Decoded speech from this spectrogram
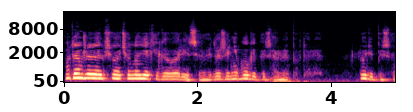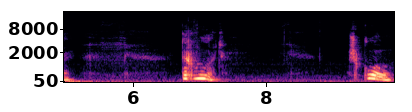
Ну там же все о человеке говорится, и даже не боги писали, я повторяю, люди писали. Так вот, школу,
